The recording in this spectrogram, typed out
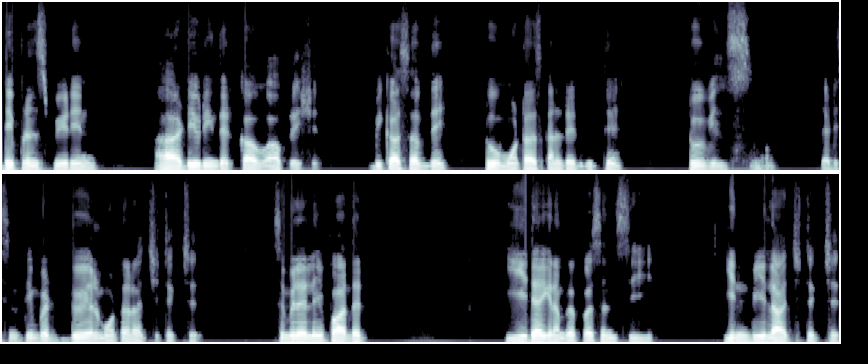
different speed in uh, during that curve operation because of the two motors connected with the two wheels that is nothing but dual motor architecture. Similarly for that e diagram represents the in wheel architecture.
